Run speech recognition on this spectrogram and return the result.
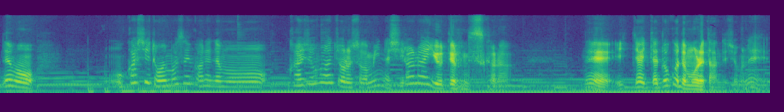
でも、おかしいと思いませんかね？でも、海上保安庁の人がみんな知らない言うてるんですから。ねえ、一体一体どこで漏れたんでしょうね？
